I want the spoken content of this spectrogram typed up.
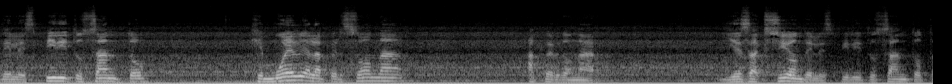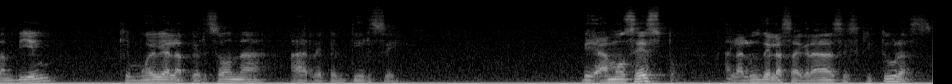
del Espíritu Santo que mueve a la persona a perdonar y esa acción del Espíritu Santo también que mueve a la persona a arrepentirse. Veamos esto a la luz de las sagradas escrituras.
